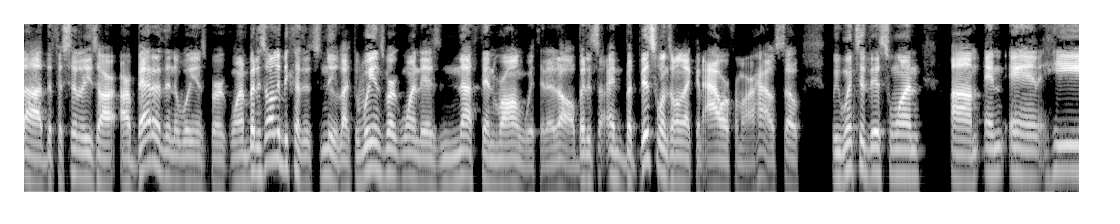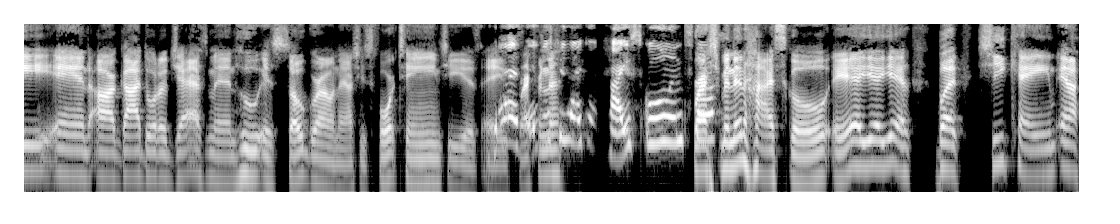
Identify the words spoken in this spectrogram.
uh, the facilities are are better than the Williamsburg one, but it's only because it's new. Like the Williamsburg one, there's nothing wrong with it at all. But it's and but this one's only like an hour from our house, so we went to this one. Um, and and he and our goddaughter Jasmine, who is so grown now, she's 14. She is a yes, freshman. Isn't she like in high school and stuff? Freshman in high school. Yeah, yeah, yeah. But she came, and I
